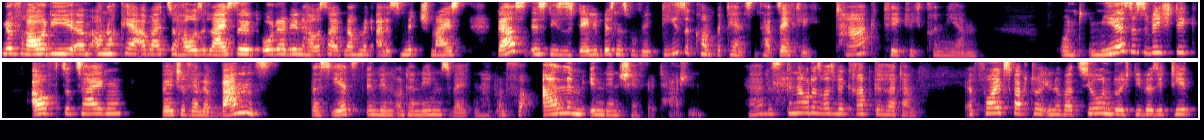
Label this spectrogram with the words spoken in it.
eine Frau, die ähm, auch noch Care-Arbeit zu Hause leistet oder den Haushalt noch mit alles mitschmeißt. Das ist dieses Daily Business, wo wir diese Kompetenzen tatsächlich tagtäglich trainieren. Und mir ist es wichtig, aufzuzeigen, welche Relevanz das jetzt in den Unternehmenswelten hat und vor allem in den Chefetagen. Ja, das ist genau das, was wir gerade gehört haben. Erfolgsfaktor Innovation durch Diversität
